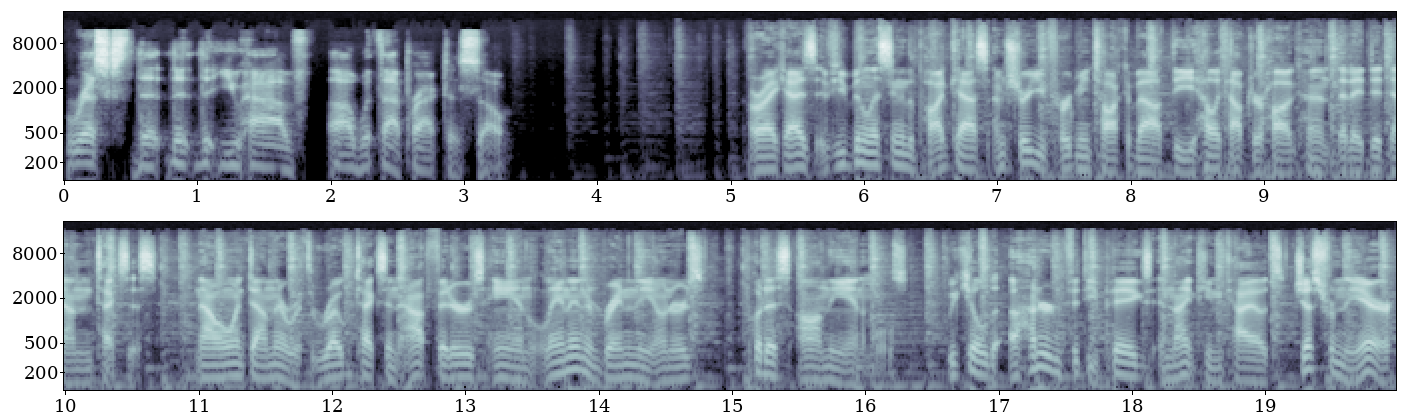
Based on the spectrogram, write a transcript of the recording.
risks that that, that you have uh, with that practice so all right guys if you've been listening to the podcast i'm sure you've heard me talk about the helicopter hog hunt that i did down in texas. Now i went down there with rogue texan outfitters and landon and brandon the owners put us on the animals. We killed 150 pigs and 19 coyotes just from the air.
